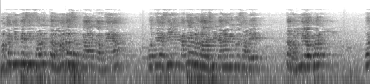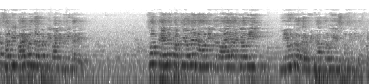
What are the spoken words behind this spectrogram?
ਮਗਰ ਜਿੱਥੇ ਅਸੀਂ ਸਾਰੇ ਧਰਮਾਂ ਦਾ ਸਤਿਕਾਰ ਕਰਦੇ ਹਾਂ, ਉੱਥੇ ਅਸੀਂ ਕਦੇ ਬਰਦਾਸ਼ਤ ਨਹੀਂ ਕਰਾਂਗੇ ਕੋਈ ਸਾਡੇ ਧਰਮ ਦੇ ਉੱਪਰ ਔਰ ਸਾਡੀ ਬਾਈਬਲ ਦੇ ਉੱਪਰ ਟਿੱਪਣੀ ਵੀ ਨਹੀਂ ਕਰੇ। ਸੋ ਤਿੰਨ ਪਰਚੇ ਉਹਦੇ ਨਾਮ ਵੀ ਕਰਵਾਏ, ਅੱਜ ਉਹ ਵੀ ਮਿਊਟ ਹੋ ਗਏ ਪਿੱਠਾ ਪ੍ਰਭੂ ਯਿਸੂ ਮਸੀਹ ਦੀ ਕਿਰਪਾ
